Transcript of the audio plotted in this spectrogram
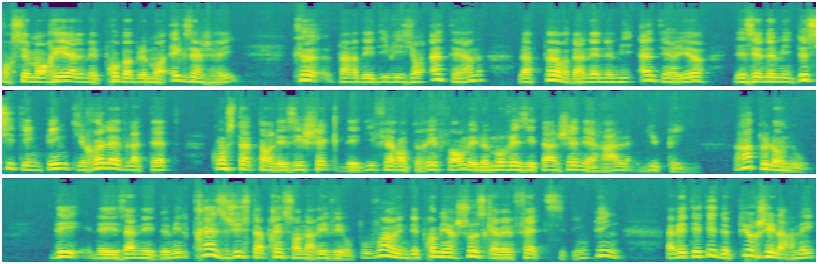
forcément réelles mais probablement exagérées, que par des divisions internes, la peur d'un ennemi intérieur, des ennemis de Xi Jinping qui relèvent la tête, constatant les échecs des différentes réformes et le mauvais état général du pays. Rappelons-nous, dès les années 2013, juste après son arrivée au pouvoir, une des premières choses qu'avait faites Xi Jinping avait été de purger l'armée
